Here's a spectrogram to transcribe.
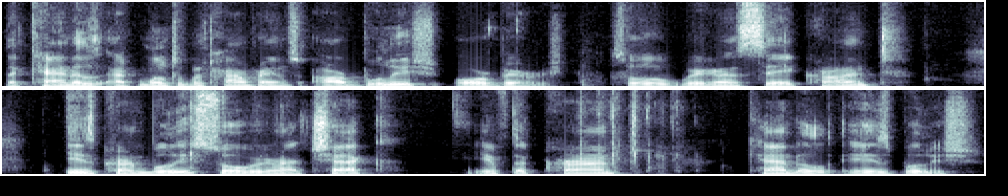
the candles at multiple time frames are bullish or bearish. So we're gonna say current is current bullish. So we're gonna check if the current candle is bullish.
